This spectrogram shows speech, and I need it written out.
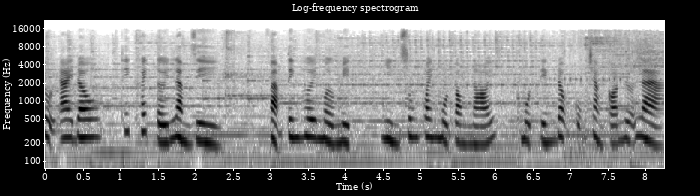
tội ai đâu, thích khách tới làm gì? Phạm Tinh hơi mờ mịt, nhìn xung quanh một vòng nói, một tiếng động cũng chẳng có nữa là.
